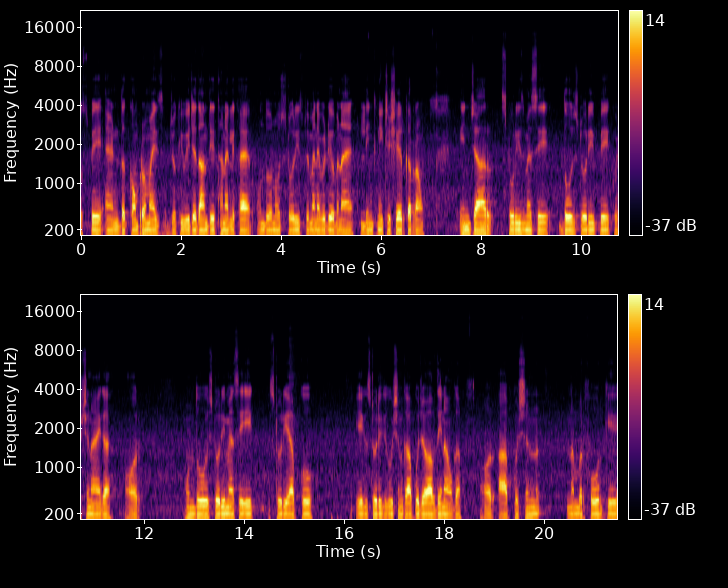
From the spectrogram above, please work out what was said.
उस पर एंड द कॉम्प्रोमाइज़ जो कि विजय दान देथा ने लिखा है, उन दोनों स्टोरीज़ पे मैंने वीडियो बनाया है लिंक नीचे शेयर कर रहा हूँ। इन चार स्टोरीज़ में से दो स्टोरी पे क्वेश्चन आएगा और उन दो स्टोरी में से एक स्टोरी आपको, एक स्टोरी के क्वेश्चन का आपको जवाब देना होगा और आप क्वेश्चन नंबर फोर के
